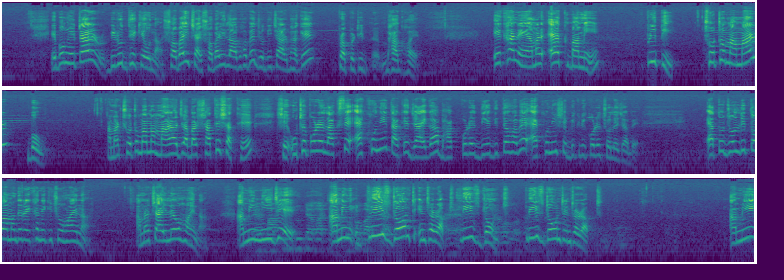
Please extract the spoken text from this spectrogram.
এবং এটার বিরুদ্ধে কেউ না, সবাই চায়, সবারই লাভ হবে যদি চার ভাগে প্রপার্টি ভাগ হয়। এখানে আমার এক মামি, প্রীতি, ছোট মামার বউ। আমার ছোট মামা মারা যাবার সাথে সাথে সে উঠে পড়ে লাগছে এখনই তাকে জায়গা ভাগ করে দিয়ে দিতে হবে এখনই সে বিক্রি করে চলে যাবে। এত জলদি তো আমাদের এখানে কিছু হয় না আমরা চাইলেও হয় না। আমি নিজে আমি please don't interrupt please don't please don't interrupt আমি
